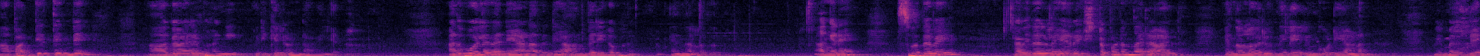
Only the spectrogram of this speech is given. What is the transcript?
ആ പദ്യത്തിന്റെ ആകാര ഭംഗി ഒരിക്കലും ഉണ്ടാവില്ല. അതുപോലെ തന്നെയാണ് അതിന്റെ ആന്തരിക ഭംഗി എന്നുള്ളത്. അങ്ങനെ സ്വതവേ കവിതകളെ ഏറെ ഇഷ്ടപ്പെടുന്ന ഒരാൾ എന്നുള്ള ഒരു നിലയിലും കൂടിയാണ് വിമലിന്റെ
